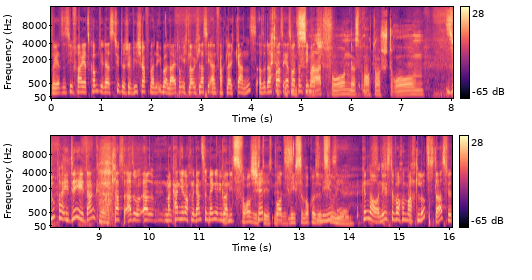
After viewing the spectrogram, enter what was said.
So, jetzt ist die Frage, jetzt kommt wieder das typische, wie schafft man eine Überleitung? Ich glaube, ich lasse sie einfach gleich ganz. Also das war es erstmal zum Thema. Smartphone, das braucht doch Strom. Super Idee, danke, klasse. Also, also man kann hier noch eine ganze Menge über Ganz die vorsichtig. Ne? Chatbots Nächste Woche sitzt lesen. du hier. Genau, nächste Woche macht Lutz das. Wir,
